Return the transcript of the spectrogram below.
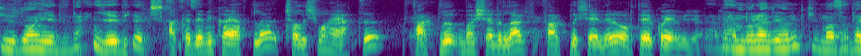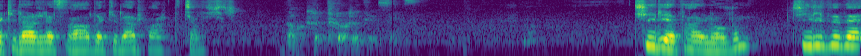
217'den 7'ye çıktım. Akademik hayatla çalışma hayatı farklı başarılar, farklı şeyleri ortaya koyabiliyor. Ben buna diyorum ki masadakilerle sahadakiler farklı çalışır. Doğru, doğru diyorsunuz. Çiğli'ye tayin oldum. Çiğli'de de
